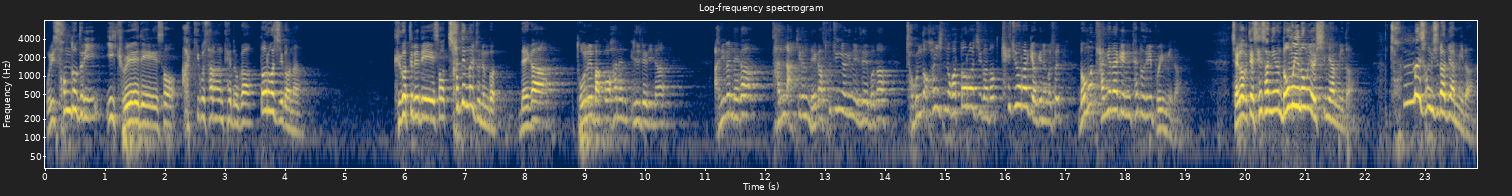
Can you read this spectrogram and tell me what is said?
우리 성도들이 이 교회에 대해서 아끼고 사랑하는 태도가 떨어지거나 그것들에 대해서 차등을 두는 것, 내가 돈을 받고 하는 일들이나 아니면 내가 다른 아끼는 내가 소중히 여기는 일들보다 조금 더 헌신도가 떨어지거나 캐주얼하게 여기는 것을 너무 당연하게 여기는 태도들이 보입니다. 제가 볼 때 세상에는 너무너무 열심히 합니다. 정말 성실하게 합니다.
